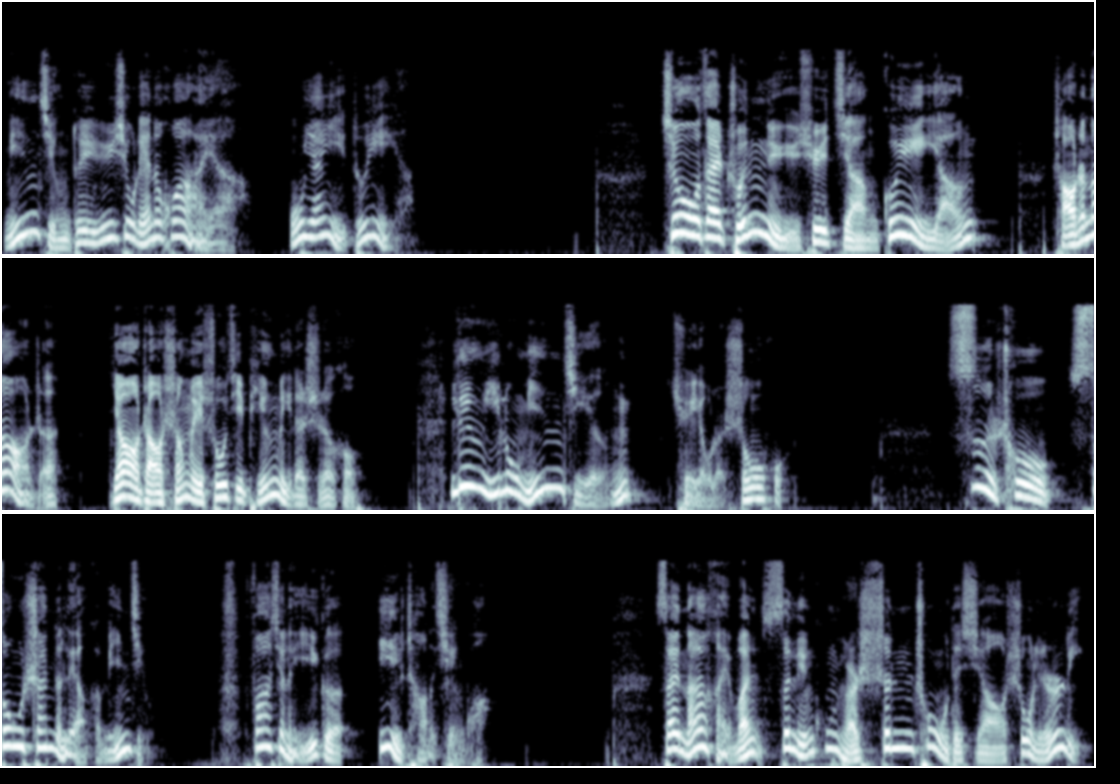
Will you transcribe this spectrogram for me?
民警对于秀莲的话呀，无言以对呀。就在准女婿蒋贵阳吵着闹着要找省委书记评理的时候，另一路民警却有了收获。四处搜山的两个民警发现了一个异常的情况：在南海湾森林公园深处的小树林里，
